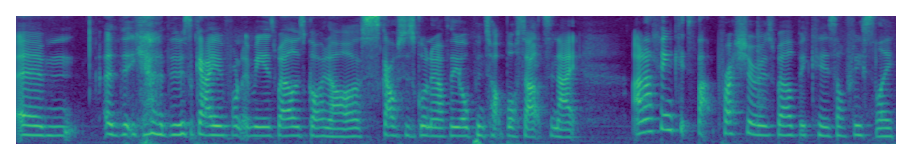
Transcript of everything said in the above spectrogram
Um, and the, yeah, there's a guy in front of me as well who's going, "Oh, Scouse is going to have the open top bus out tonight," and I think it's that pressure as well because obviously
